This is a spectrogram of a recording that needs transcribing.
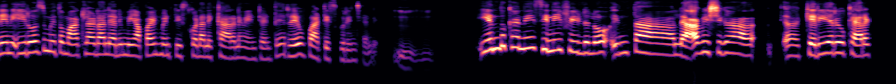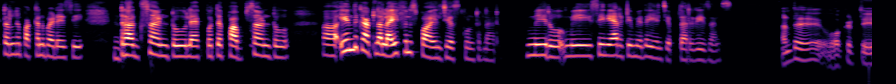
నేను ఈ రోజు మీతో మాట్లాడాలి అని మీ అపాయింట్మెంట్ తీసుకోవడానికి కారణం ఏంటంటే రేవ్ పార్టీస్ గురించి అండి. ఎందుకని సినీ ఫీల్డ్లో ఇంత లావిష్గా కెరియర్ క్యారెక్టర్ని పక్కన పడేసి డ్రగ్స్ అంటూ లేకపోతే పబ్స్ అంటూ ఎందుకు అట్లా లైఫ్ని స్పాయిల్ చేసుకుంటున్నారు? మీరు మీ సీనియారిటీ మీద ఏం చెప్తారు రీజన్స్? అంటే ఒకటి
